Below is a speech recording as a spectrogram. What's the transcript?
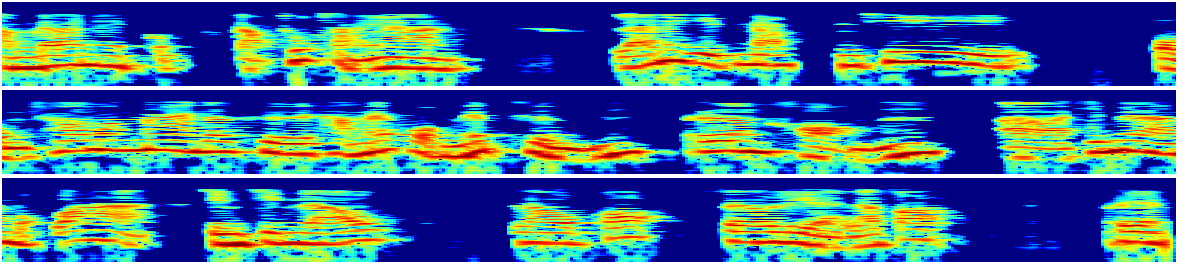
ทำได้ในกับทุกสายงาน และในอีกหนึ่งที่ผมชอบมากๆก็คือทำให้ผมนึกถึงเรื่องของเอ่อที่พี่แมนบอกว่าจริง ๆ แล้วเราก็ failure แล้วก็เรียน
